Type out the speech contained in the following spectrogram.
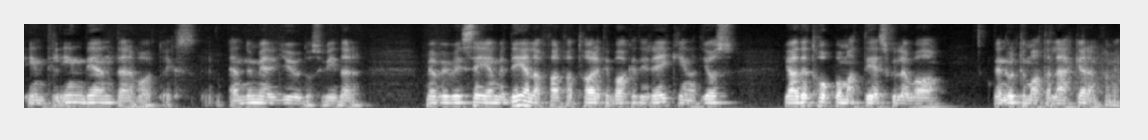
in till Indien där det var ännu mer ljud och så vidare. Men jag vill säga med det i alla fall, för att ta det tillbaka till reikin, att just jag hade ett hopp om att det skulle vara den ultimata läkaren för mig.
